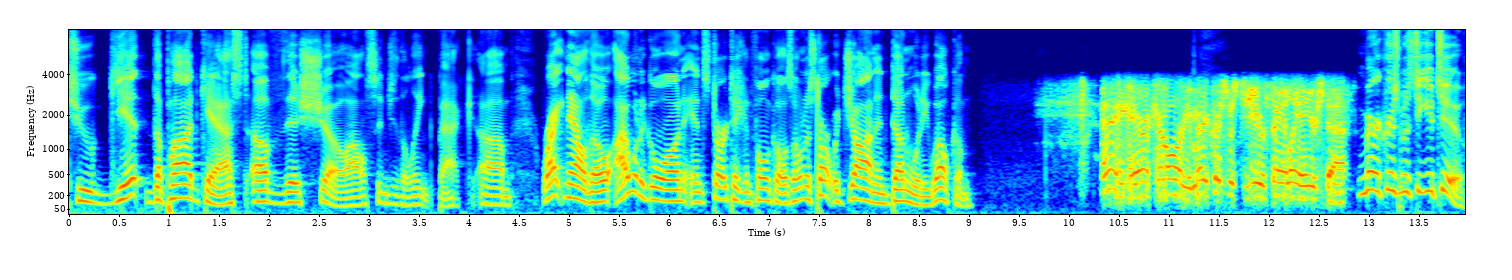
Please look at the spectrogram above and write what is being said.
to get the podcast of this show. I'll send you the link back. Um, right now, though, I want to go on and start taking phone calls. I want to start with John and Dunwoody. Welcome. Hey, Erick, how are you? Merry Christmas to you, your family, and your staff. Merry Christmas to you, too.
